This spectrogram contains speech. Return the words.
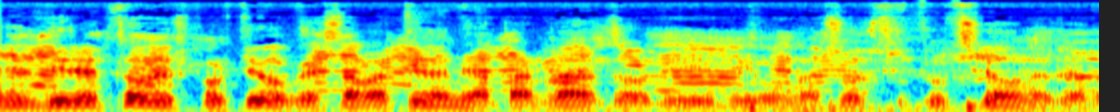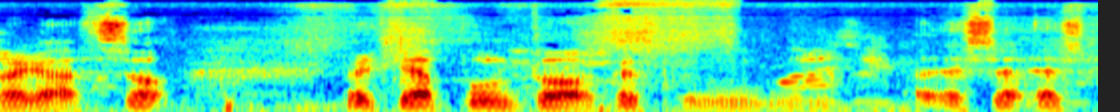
il direttore sportivo questa mattina mi ha parlato di, di una sostituzione del ragazzo perché appunto ess-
